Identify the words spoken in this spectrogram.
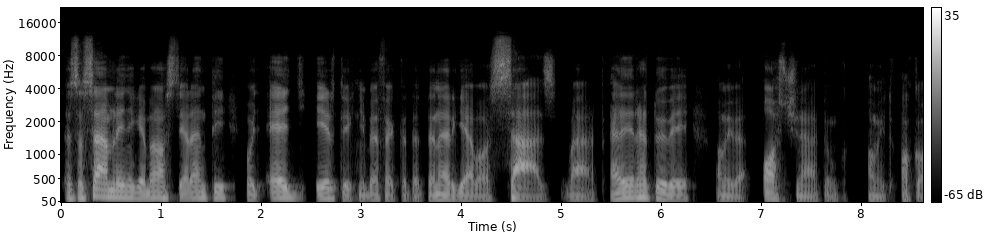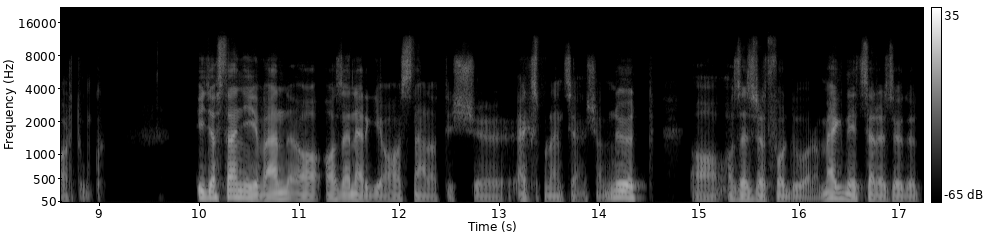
Ez a szám lényegében azt jelenti, hogy egy értéknyi befektetett energiával száz vált elérhetővé, amivel azt csináltunk, amit akartunk. Így aztán nyilván az energiahasználat is exponenciálisan nőtt, az ezredfordulóra megnégyszereződött,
